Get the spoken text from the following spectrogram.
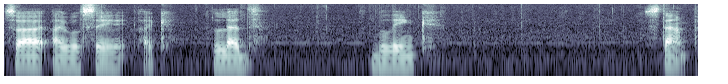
So I, I will say like LED blink stamp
